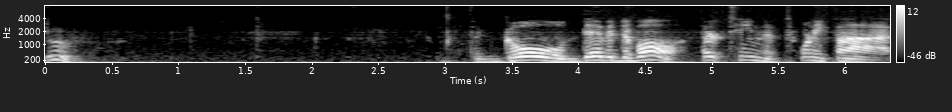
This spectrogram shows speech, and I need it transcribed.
Ooh, a gold, David Duval, 13 to 25.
